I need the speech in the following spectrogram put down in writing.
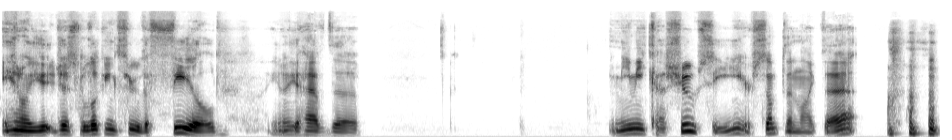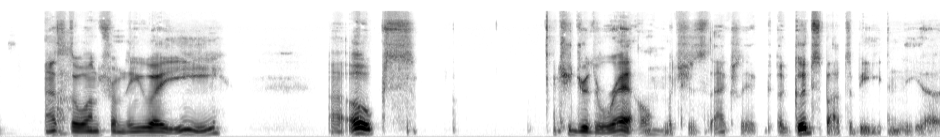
you know, you just looking through the field. You know, you have the Mimi Kakushi or something like that. That's the one from the UAE. Uh, Oaks. She drew the rail, which is actually a, a good spot to be in the uh,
